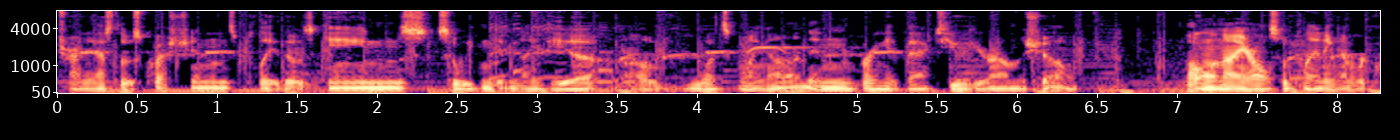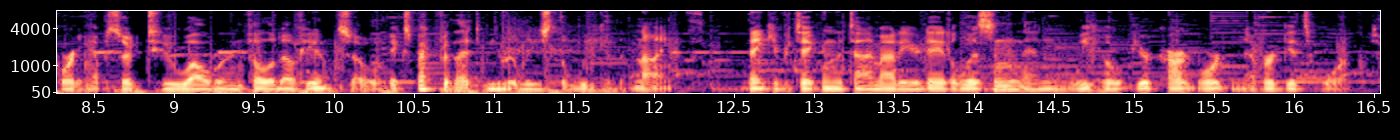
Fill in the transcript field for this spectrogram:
try to ask those questions, play those games, so we can get an idea of what's going on and bring it back to you here on the show. Paul and I are also planning on recording episode 2 while we're in Philadelphia, so expect for that to be released the week of the 9th. Thank you for taking the time out of your day to listen, and we hope your cardboard never gets warped.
